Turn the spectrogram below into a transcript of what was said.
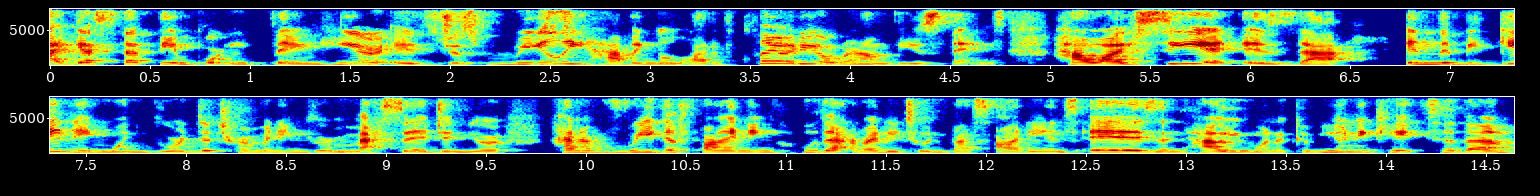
I guess that the important thing here is just really having a lot of clarity around these things. How I see it is that in the beginning when you're determining your message and you're kind of redefining who that ready to invest audience is and how you want to communicate to them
